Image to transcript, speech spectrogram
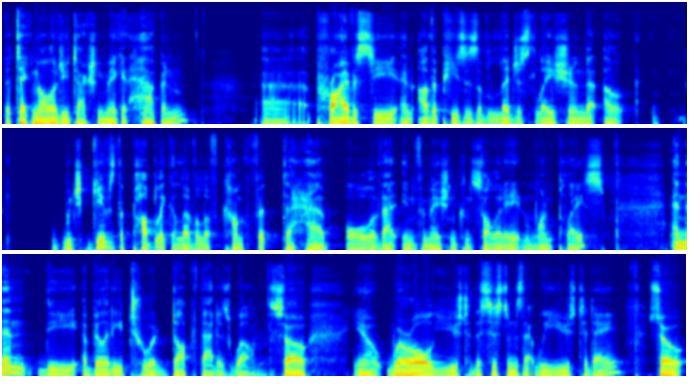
the technology to actually make it happen, uh, privacy and other pieces of legislation that which gives the public a level of comfort to have all of that information consolidated in one place, and then the ability to adopt that as well. So, you know, we're all used to the systems that we use today. So,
